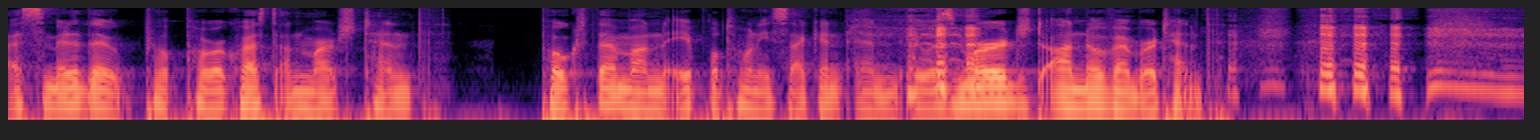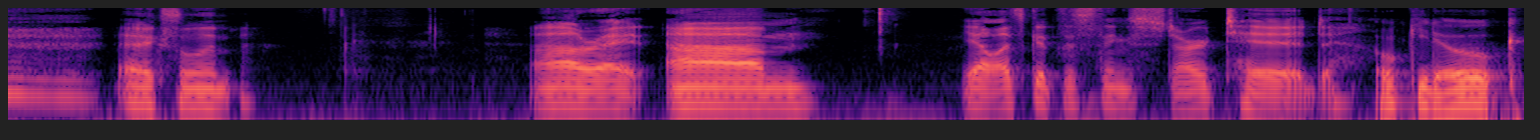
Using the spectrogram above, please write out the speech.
i submitted the pull request on march 10th poked them on april 22nd and it was merged on november 10th Excellent. All right. Um yeah, let's get this thing started. okie doke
